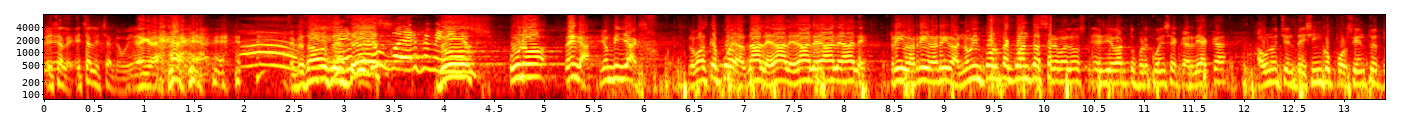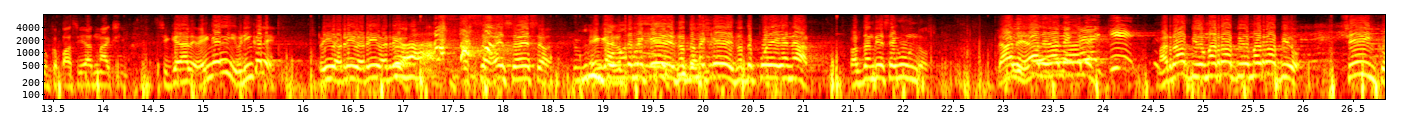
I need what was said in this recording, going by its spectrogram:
Échale, échale, échale. Venga. Empezamos en Necesito 3, un poder femenino. 2, 1. Venga, jumping jacks. Lo más que puedas. Dale, dale, dale, dale, dale. Arriba, arriba, arriba. No me importa cuántas cérvalos es llevar tu frecuencia cardíaca a un 85% de tu capacidad máxima. Así que dale, venga, Eddie, bríncale. Arriba, arriba, arriba, arriba. Eso, eso, eso. Venga, no te me quedes, no te me quedes, no te puede ganar. Faltan 10 segundos. Dale, dale, dale, dale. Más rápido, más rápido, más rápido. 5,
